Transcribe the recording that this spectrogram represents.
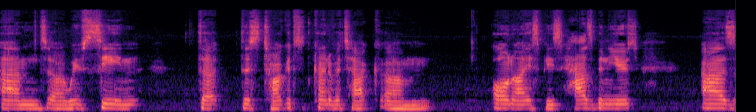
and uh, we've seen that this targeted kind of attack um, on ISPs has been used as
